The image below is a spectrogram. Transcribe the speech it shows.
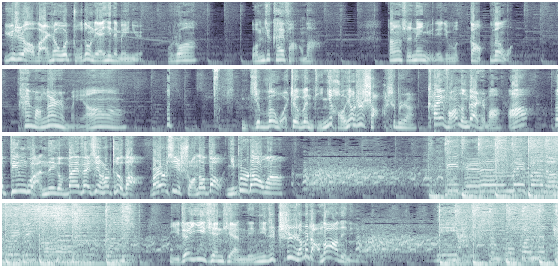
于是啊，晚上我主动联系那美女，我说：“我们去开房吧。”当时那女的就问告问我：“开房干什么呀？”你就问我这问题，你好像是傻是不是？开房能干什么啊？那宾馆那个 WiFi 信号特棒，玩游戏爽到爆，你不知道吗？一天没烦恼最精彩。你这一天天的，你这吃什么长大的呢？你呀，生活欢乐开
